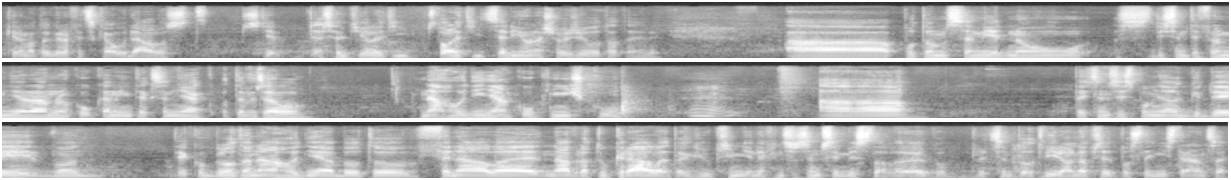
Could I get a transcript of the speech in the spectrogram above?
kinematografická událost prostě desetiletí, století celého našeho života tehdy. A potom jsem jednou, když jsem ty filmy měl dávno koukaný, tak jsem nějak otevřel náhodně nějakou knížku mm-hmm. a teď jsem si vzpomněl, kdy, on, jako bylo to náhodně a byl to finále návratu krále, takže upřímně nevím, co jsem si myslel, jako, proč jsem to otvíral na předposlední stránce.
